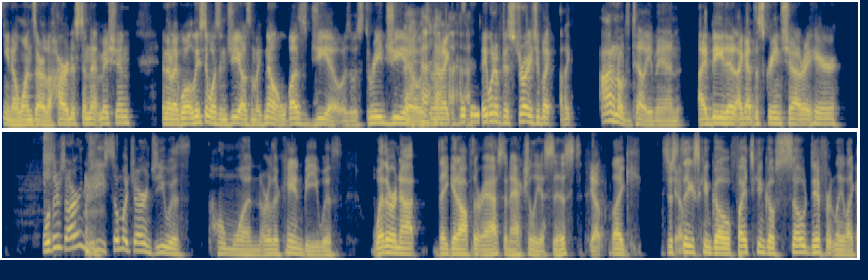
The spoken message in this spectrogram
you know ones are the hardest in that mission, and they're like, well, at least it wasn't geos. I'm like, no, it was geos. It was three geos, and like, they would have destroyed you. But like, I don't know what to tell you, man. I beat it. I got the screenshot right here. well, there's RNG, so much RNG with home one, or there can be with whether or not they get off their ass and actually assist. Yep. like just Yep. things can go fights can go so differently like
